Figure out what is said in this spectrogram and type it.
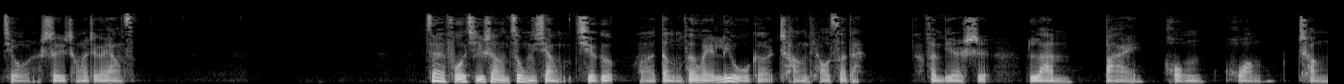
就设计成了这个样子。在佛旗上纵向切割啊，等分为六个长条色带，分别是蓝、白、红、黄、橙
